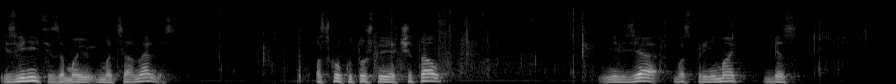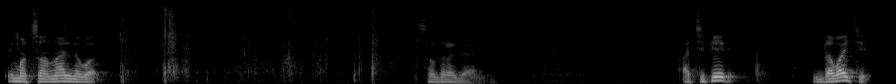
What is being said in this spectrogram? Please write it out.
Извините за мою эмоциональность, поскольку то, что я читал, нельзя воспринимать без эмоционального содрогания. А теперь давайте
